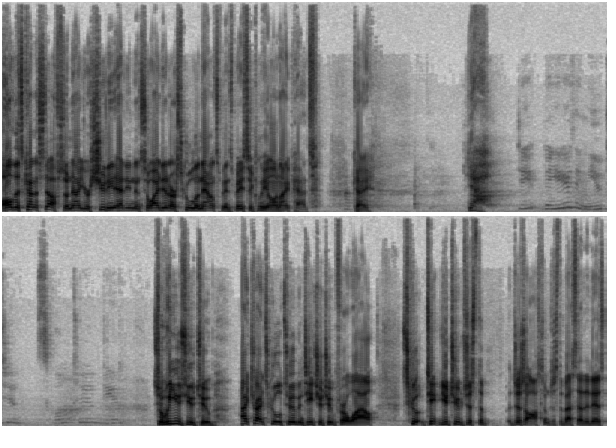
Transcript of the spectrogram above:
all this kind of stuff. So now you're shooting, editing. And so I did our school announcements basically on iPads. Okay? Yeah. Do you, are you using YouTube, SchoolTube? You? So we use YouTube. I tried SchoolTube and TeacherTube for a while. School, YouTube's just the just awesome, just the best that it is.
